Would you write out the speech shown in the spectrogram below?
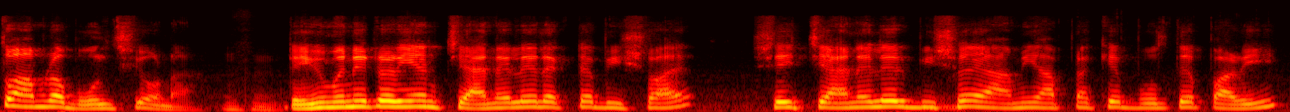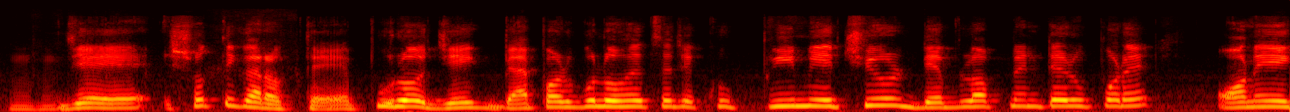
তো আমরা বলছিও না। হিউম্যানিটেরিয়ান চ্যানেলের একটা বিষয় সেই চ্যানেলের বিষয়ে আমি আপনাকে বলতে পারি যে সত্যিকার অর্থে পুরো যে ব্যাপারগুলো হয়েছে যে খুব প্রিমেচিওর ডেভেলপমেন্টের উপরে অনেক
